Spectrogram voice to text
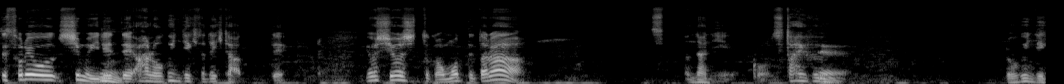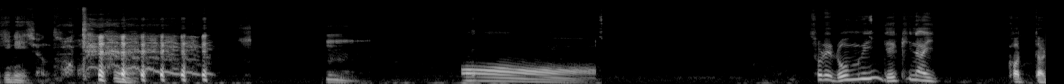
で、それを SIM 入れて、あ、ログインできた、できたって。よしよしとか思ってたら、す何？このスタイフ、えログインできねえじゃんと思って。えええうん。ああ。それ、ログインできないかった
